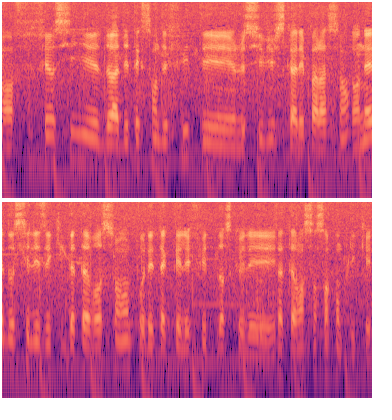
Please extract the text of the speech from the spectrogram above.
On fait aussi de la détection de fuites et le suivi jusqu'à réparation. On aide aussi les équipes d'intervention pour détecter les fuites lorsque les interventions sont compliquées.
